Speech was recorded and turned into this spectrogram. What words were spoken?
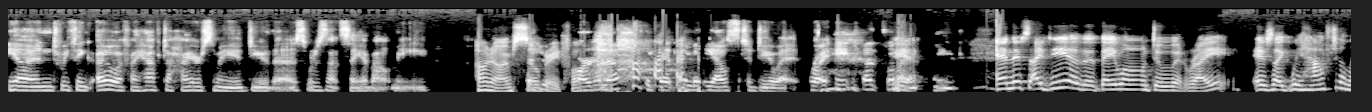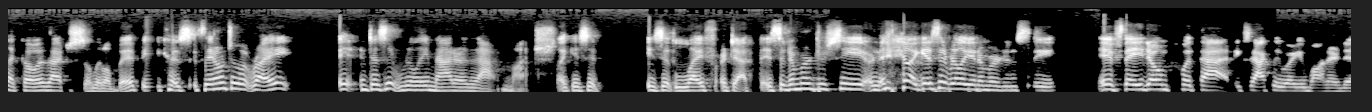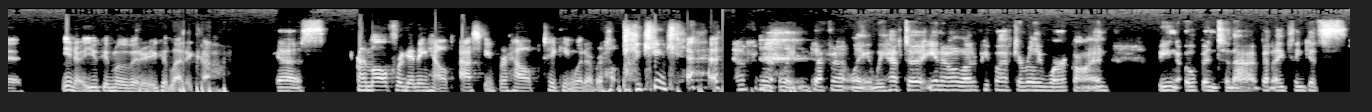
And we think, oh, if I have to hire somebody to do this, what does that say about me? Oh no, I'm so grateful. Hard enough to get somebody else to do it, right? That's what yeah. I think. And this idea that they won't do it right is like we have to let go of that just a little bit because if they don't do it right, it does it really matter that much. Like, is it is it life or death? Is it emergency or like is it really an emergency? If they don't put that exactly where you wanted it, you know, you could move it or you could let it go. Yes. I'm all for getting help, asking for help, taking whatever help I can get. Definitely, definitely. We have to, you know, a lot of people have to really work on being open to that. But I think it's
